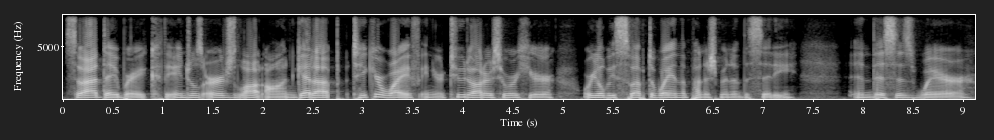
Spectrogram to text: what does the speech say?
So at daybreak, the angels urged Lot on, Get up, take your wife and your two daughters who are here, or you'll be swept away in the punishment of the city. And this is where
